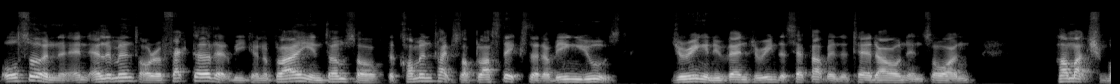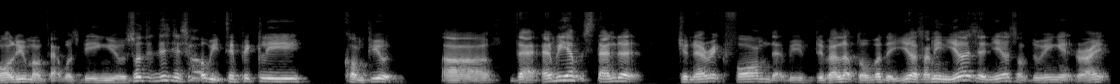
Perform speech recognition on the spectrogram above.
also an, an element or a factor that we can apply in terms of the common types of plastics that are being used during an event, during the setup and the teardown and so on, how much volume of that was being used. So th- this is how we typically compute uh, that. And we have a standard generic form that we've developed over the years. I mean, years and years of doing it, right?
